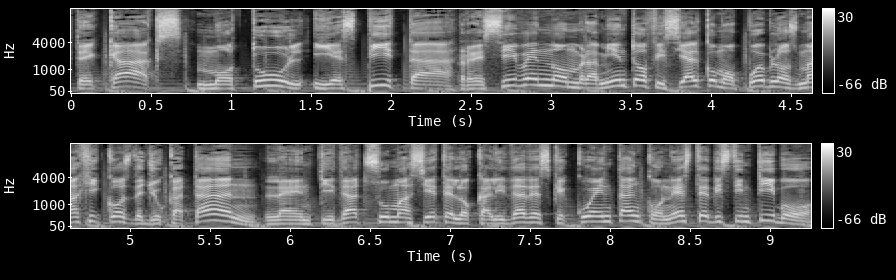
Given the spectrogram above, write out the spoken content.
Tecax, Motul y Espita reciben nombramiento oficial como pueblos mágicos de Yucatán. La entidad suma siete localidades que cuentan con este distintivo.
